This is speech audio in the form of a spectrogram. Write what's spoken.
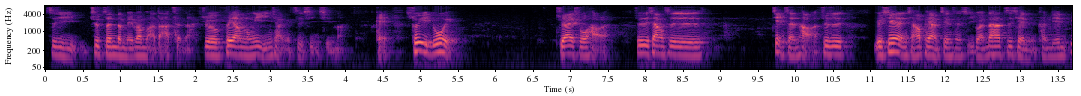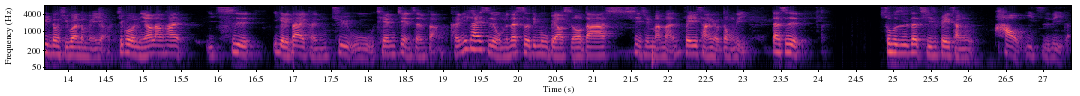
自己就真的没办法达成啊，就非常容易影响你的自信心嘛，OK，所以如果举例说好了，就是像是健身好了，就是有些人想要培养健身习惯，但他之前可能连运动习惯都没有，结果你要让他一次一个礼拜可能去五天健身房，可能一开始我们在设定目标的时候，大家信心满满，非常有动力，但是殊不知这其实非常耗意志力的，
